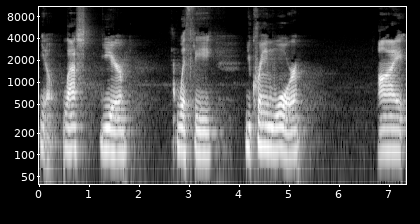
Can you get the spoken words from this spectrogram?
you know last year with the ukraine war i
